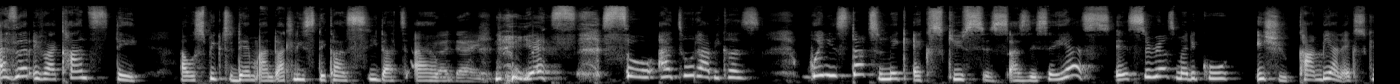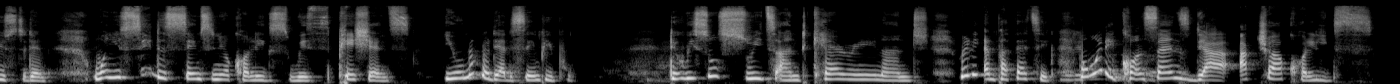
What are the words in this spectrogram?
I said, if I can't stay, I will speak to them and at least they can see that I You are am. dying. yes. So I told her because when you start to make excuses, as they say, yes, a serious medical issue can be an excuse to them. When you see the same senior colleagues with patients, you will not know they are the same people. They will be so sweet and caring and really empathetic. But when it concerns their actual colleagues,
